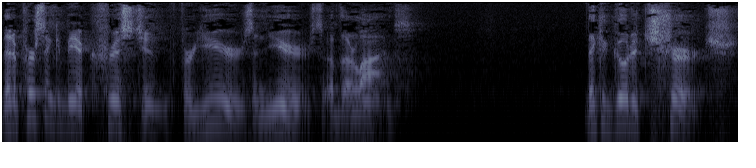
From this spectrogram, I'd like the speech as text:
that a person can be a Christian for years and years of their lives. They could go to church,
